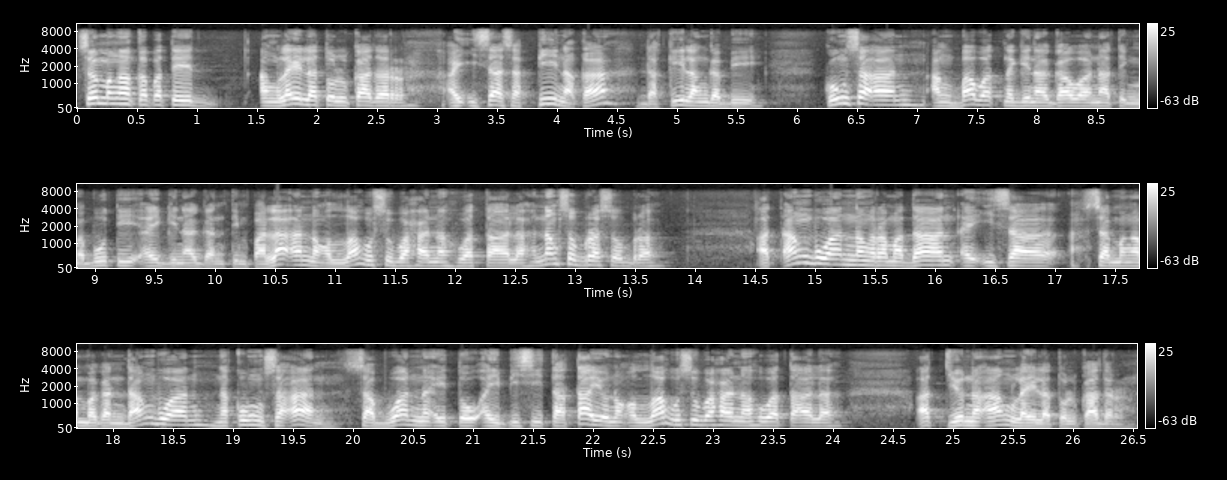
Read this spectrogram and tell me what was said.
So mga kapatid, ang Laylatul Qadar ay isa sa pinaka dakilang gabi kung saan ang bawat na ginagawa nating mabuti ay ginagantimpalaan ng Allah subhanahu wa ta'ala ng sobra-sobra. At ang buwan ng Ramadan ay isa sa mga magandang buwan na kung saan sa buwan na ito ay bisita tayo ng Allah subhanahu wa ta'ala at yun na ang Laylatul Qadar.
